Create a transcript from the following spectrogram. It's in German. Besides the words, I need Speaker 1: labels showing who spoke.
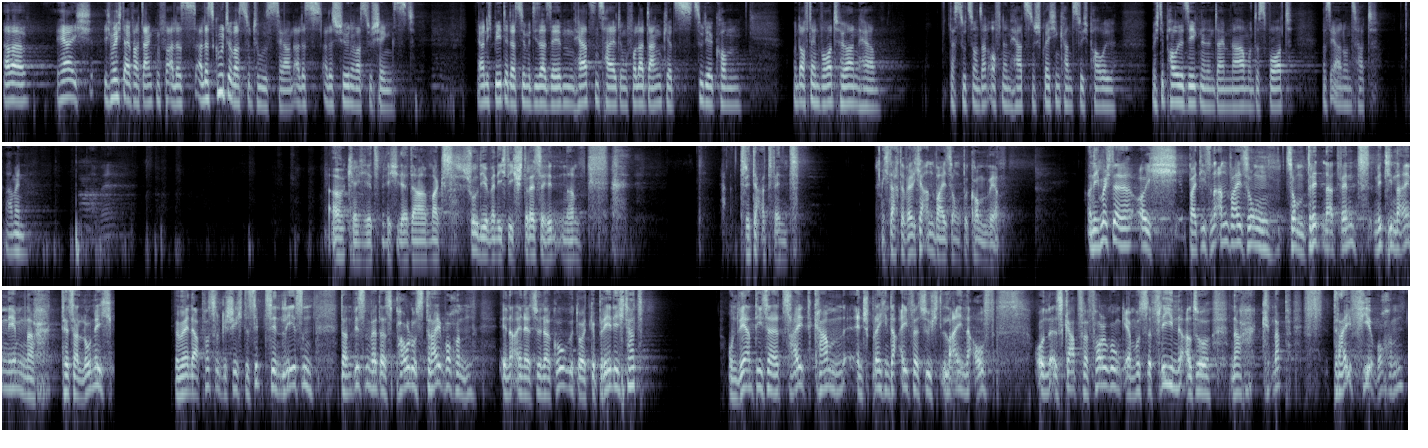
Speaker 1: Aber Herr, ich, ich möchte einfach danken für alles, alles Gute, was du tust, Herr, und alles, alles Schöne, was du schenkst. Ja, und ich bete, dass wir mit dieser selben Herzenshaltung voller Dank jetzt zu dir kommen und auf dein Wort hören, Herr, dass du zu unseren offenen Herzen sprechen kannst durch Paul. Ich möchte Paul segnen in deinem Namen und das Wort, was er an uns hat. Amen.
Speaker 2: Okay, jetzt bin ich wieder da. Max, entschuldige, wenn ich dich stresse hinten am dritter Advent. Ich dachte, welche Anweisung bekommen wir? Und ich möchte euch bei diesen Anweisungen zum dritten Advent mit hineinnehmen nach Thessalonik. Wenn wir in der Apostelgeschichte 17 lesen, dann wissen wir, dass Paulus drei Wochen in einer Synagoge dort gepredigt hat. Und während dieser Zeit kamen entsprechende Eifersüchteleien auf und es gab Verfolgung, er musste fliehen. Also nach knapp drei, vier Wochen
